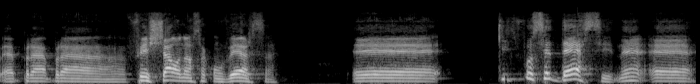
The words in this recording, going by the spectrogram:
é, para fechar a nossa conversa, é, que você desse né, é,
